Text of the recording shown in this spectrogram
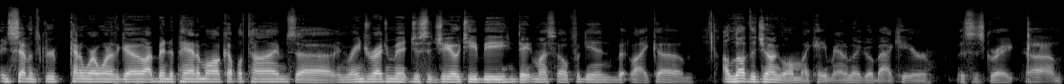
in seventh group, kind of where I wanted to go. I've been to Panama a couple of times uh, in Ranger Regiment, just a JOTB, dating myself again. But like, um, I love the jungle. I'm like, hey man, I'm gonna go back here. This is great. Um,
